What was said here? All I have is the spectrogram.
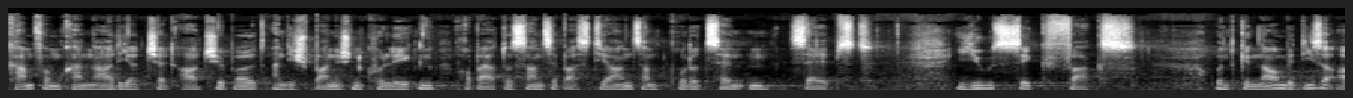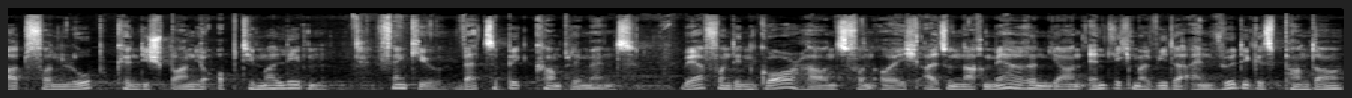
kam vom Kanadier Chad Archibald an die spanischen Kollegen Roberto San Sebastian samt Produzenten selbst. You sick fucks. Und genau mit dieser Art von Lob können die Spanier optimal leben. Thank you, that's a big compliment. Wer von den Gorehounds von euch also nach mehreren Jahren endlich mal wieder ein würdiges Pendant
